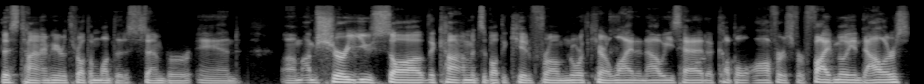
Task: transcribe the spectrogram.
this time here throughout the month of December. And um, I'm sure you saw the comments about the kid from North Carolina. Now he's had a couple offers for five million dollars,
